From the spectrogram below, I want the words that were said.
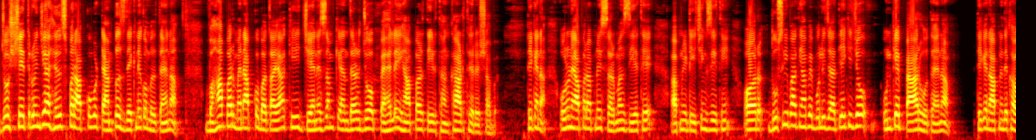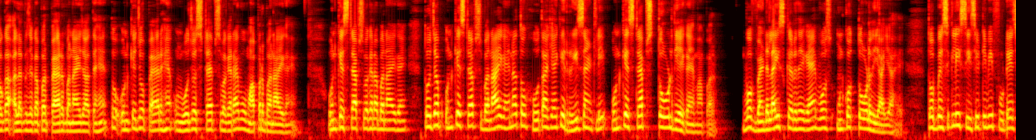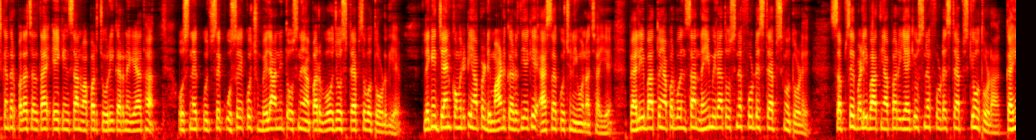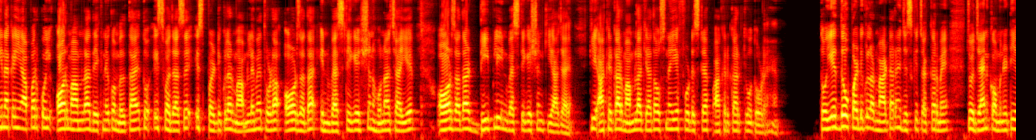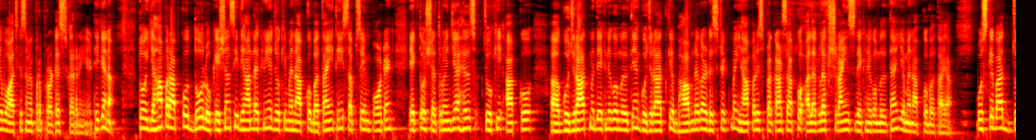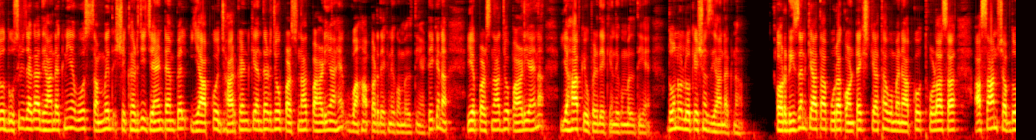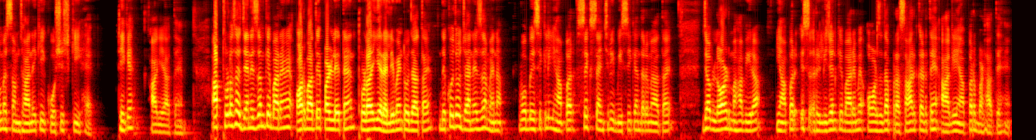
जो शेत्रुंजिया हिल्स पर आपको वो टेम्पल्स देखने को मिलते हैं ना, वहाँ पर मैंने आपको बताया कि जैनिज़्म के अंदर जो पहले यहाँ पर तीर्थंकार थे ऋषभ, ठीक है ना? उन्होंने यहाँ पर अपने सरमन्स दिए थे, अपनी टीचिंग्स दी थी। और दूसरी बात यहाँ पे बोली जाती है कि जो उनके पैर होते हैं ना ठीक है ना, आपने देखा होगा अलग जगह पर पैर बनाए जाते हैं तो उनके जो पैर हैं वो जो स्टेप्स वगैरह है, वो वहाँ पर बनाए गए उनके स्टेप्स वगैरह बनाए गए तो जब उनके स्टेप्स बनाए गए ना तो होता क्या कि रिसेंटली उनके स्टेप्स तोड़ दिए गए वहाँ पर। वो वेंडलाइज कर दिए गए वो उनको तोड़ दिया गया है। तो बेसिकली सीसीटीवी फुटेज के अंदर पता चलता है, एक इंसान वहाँ पर चोरी करने गया था, उसने कुछ से, उसे कुछ मिला नहीं तो उसने यहाँ पर वो जो स्टेप्स वो तोड़ दिए। लेकिन जैन कम्युनिटी यहाँ पर डिमांड करती है कि ऐसा कुछ नहीं होना चाहिए। पहली बात तो यहाँ पर वो इंसान नहीं मिला तो उसने फुट स्टेप्स क्यों तोड़े? सबसे बड़ी बात यहाँ पर यह है कि उसने फुट स्टेप्स क्यों तोड़ा? कहीं ना कहीं यहाँ पर कोई और मामला देखने को मिलता है तो इस वजह से इस पर्टिकुलर मामले में थोड़ा और ज़्यादा इन्वेस्टिगेशन होना चाहिए और ज़्यादा डीपली इन्वेस्टिगेशन किया जाए कि आखिरकार मामला क्या था, उसने ये फुट स्टेप आखिरकार क्यों तोड़े हैं। तो ये दो पर्टिकुलर मैटर हैं जिसके चक्कर में जो जैन कम्युनिटी है वो आज के समय पर प्रोटेस्ट कर रही है, ठीक है ना? तो यहाँ पर आपको दो लोकेशन ही ध्यान रखनी है, जो कि मैंने आपको बताई थी। सबसे इंपॉर्टेंट एक तो शत्रुंजिया हिल्स, जो कि आपको गुजरात में देखने को मिलती हैं। गुजरात के भावनगर डिस्ट्रिक्ट में यहाँ पर इस प्रकार से आपको अलग अलग श्राइन्स देखने को मिलते हैं, ये मैंने आपको बताया। उसके बाद जो दूसरी जगह ध्यान रखनी है, वो सम्मिद शिखर जी जैन टेंपल ये आपको झारखंड के अंदर जो परसनाथ पहाड़ियाँ हैं, वहाँ पर देखने को मिलती हैं, ठीक है ना? ये परसनाथ जो पहाड़ियाँ हैं ना, यहाँ के ऊपर देखने को मिलती हैं। दोनों लोकेशन ध्यान रखना। और रीज़न क्या था, पूरा कॉन्टेक्स्ट क्या था, वो मैंने आपको थोड़ा सा आसान शब्दों में समझाने की कोशिश की है। ठीक है? आगे आते हैं। आप थोड़ा सा जैनिज़्म के बारे में और बातें पढ़ लेते हैं, थोड़ा ये रेलिवेंट हो जाता है। देखो, जो जैनिज़्म है ना, वो बेसिकली यहाँ पर सिक्स सेंचुरी बीसी के अंदर में आता है, जब लॉर्ड महावीरा यहाँ पर इस रिलीजन के बारे में और ज़्यादा प्रसार करते हैं, आगे यहाँ पर बढ़ाते हैं।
